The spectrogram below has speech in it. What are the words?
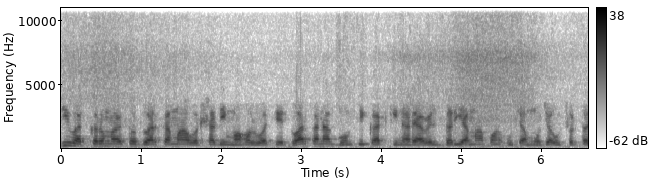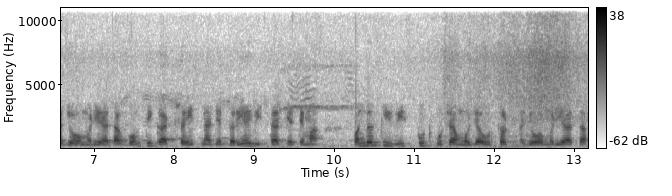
જી, વાત કરવામાં આવે તો દ્વારકામાં વરસાદી માહોલ વચ્ચે દ્વારકાના ગોમતી ઘાટ કિનારે આવેલ દરિયામાં પણ ઊંચા મોજા ઉછળતા જોવા મળ્યા હતા. ગોમતી ઘાટ સહિતના જે દરિયાઈ વિસ્તાર છે, તેમાં પંદરથી વીસ ફૂટ ઊંચા મોજા ઉછળતા જોવા મળ્યા હતા.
